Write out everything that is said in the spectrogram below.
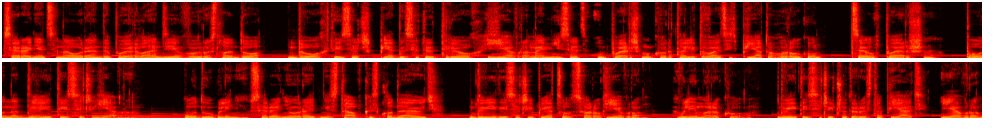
Середня ціна оренди по Ірландії виросла до 2053 євро на місяць у першому кварталі 2025 року. Це вперше понад 2000 євро. У Дубліні середні орендні ставки складають 2540 євро, в Лімерику 2405 євро,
